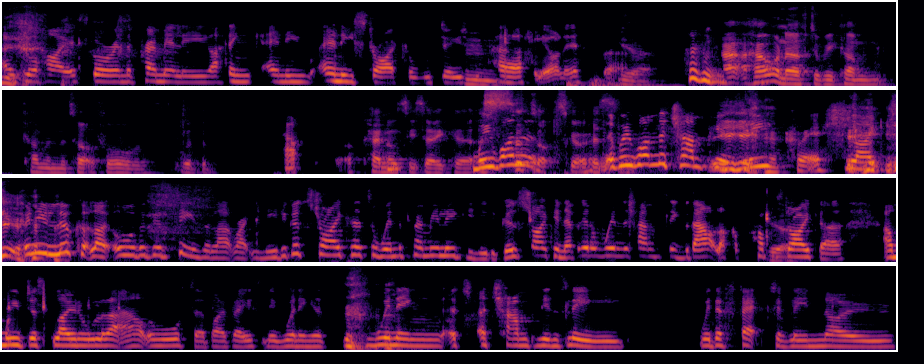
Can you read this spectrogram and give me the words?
as your highest score in the Premier League, I think any any striker would do. To be mm. perfectly honest. But. Yeah. how, on earth do we come come in the top four with, with the a penalty taker. We won. The, we won the Champions yeah. League, Chris. Like yeah. when you look at like all the good teams, and like right, you need a good striker to win the Premier League. You need a good striker. You're never going to win the Champions League without like a proper yeah. striker. And we've just blown all of that out of the water by basically winning a winning a, a Champions League with effectively no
